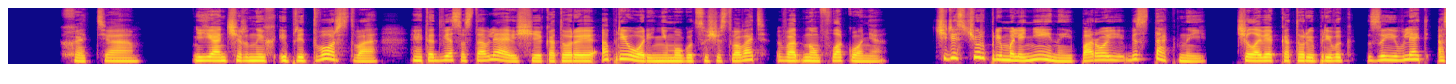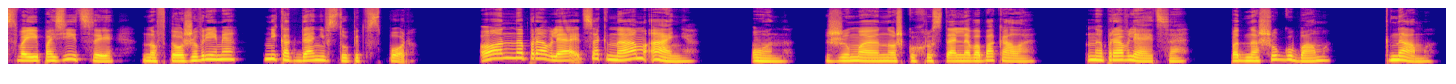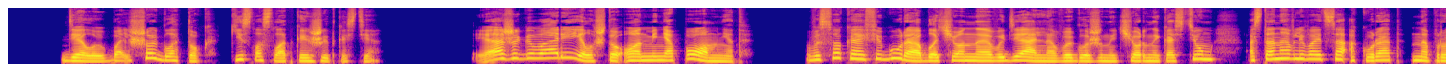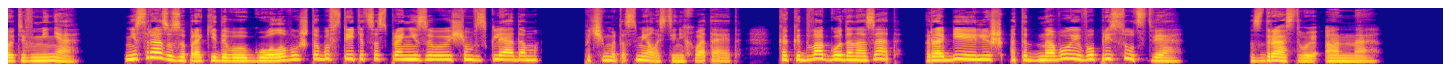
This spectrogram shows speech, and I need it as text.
Хотя... Янчерных и притворство — это две составляющие, которые априори не могут существовать в одном флаконе. Чересчур прямолинейный, порой бестактный, человек, который привык заявлять о своей позиции, но в то же время никогда не вступит в спор. «Он направляется к нам, Аня». «Он». Сжимаю ножку хрустального бокала. Направляется. Подношу губам. К нам. Делаю большой глоток кисло-сладкой жидкости. «Я же говорил, что он меня помнит!» Высокая фигура, облаченная в идеально выглаженный черный костюм, останавливается аккурат напротив меня. Не сразу запрокидываю голову, чтобы встретиться с пронизывающим взглядом. Почему-то смелости не хватает. Как и два года назад, робею лишь от одного его присутствия. «Здравствуй, Анна».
